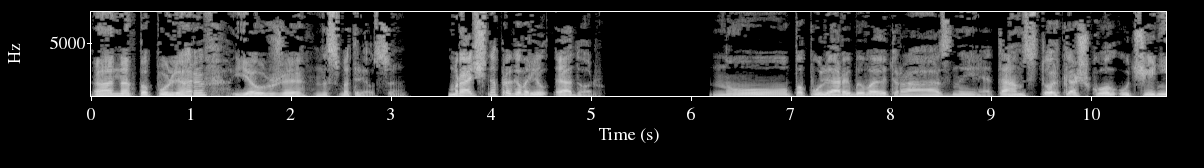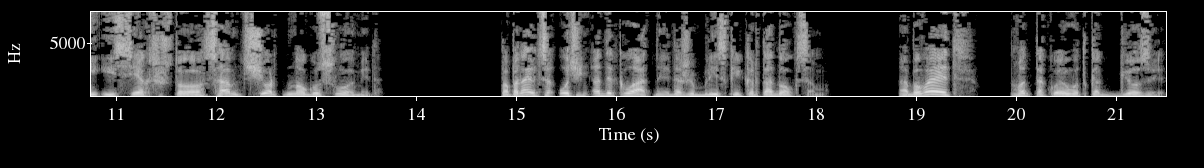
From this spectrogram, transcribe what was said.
А на популяров я уже насмотрелся. Мрачно проговорил Эодор. Ну, популяры бывают разные. Там столько школ, учений и сект, что сам черт ногу сломит. Попадаются очень адекватные, даже близкие к ортодоксам. А бывает вот такое вот, как гёзы.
